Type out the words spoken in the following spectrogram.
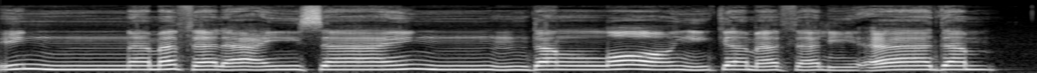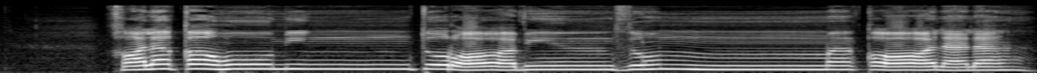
إن مثل عيسى عند الله كمثل آدم. خلقه من تراب ثم قال له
